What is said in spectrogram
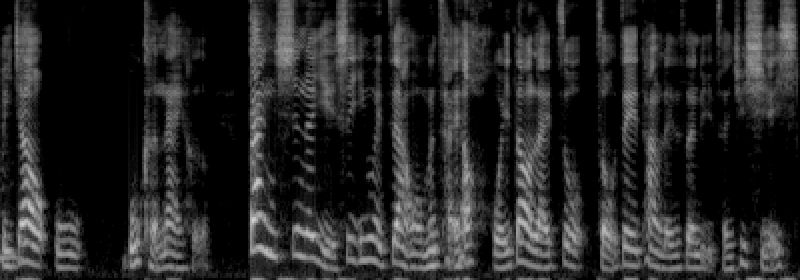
比较无无可奈何。但是呢，也是因为这样，我们才要回到来做走这一趟人生旅程，去学习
